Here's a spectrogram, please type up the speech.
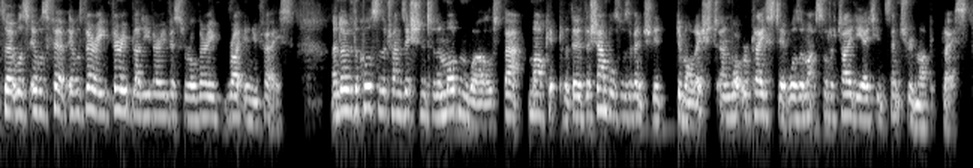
so it was it was it was very very bloody, very visceral, very right in your face. And over the course of the transition to the modern world, that market, the, shambles was eventually demolished, and what replaced it was a much sort of tidy 18th century marketplace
